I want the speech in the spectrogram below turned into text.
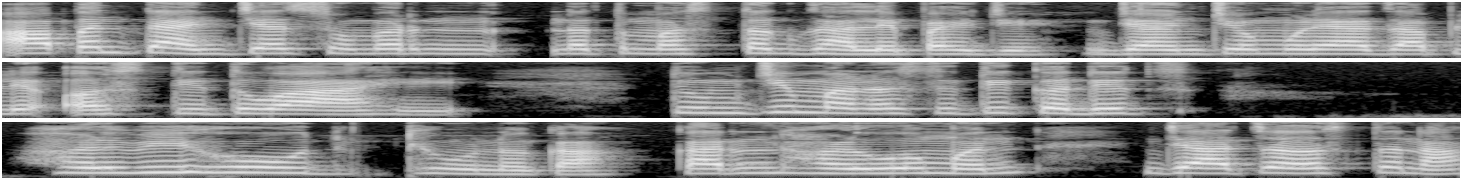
आपण त्यांच्यासमोर नतमस्तक झाले पाहिजे ज्यांच्यामुळे आज आपले अस्तित्व आहे. तुमची मनस्थिती कधीच हळवी होऊ ठेवू नका. कारण हळवं मन ज्याचं असतं ना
